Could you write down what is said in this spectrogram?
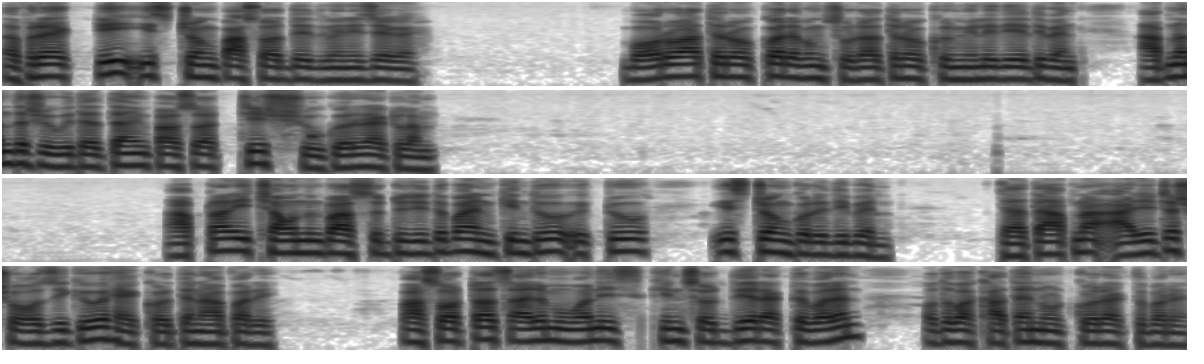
তারপরে একটি স্ট্রং পাসওয়ার্ড দিয়ে দেবেন এই জায়গায়। বড় হাতের অক্ষর এবং ছোটো হাতের অক্ষর মিলে দিয়ে দেবেন। আপনাদের সুবিধার্থে আমি পাসওয়ার্ডটি শু করে রাখলাম। আপনার ইচ্ছা মতন পাসওয়ার্ডটি দিতে পারেন, কিন্তু একটু স্ট্রং করে দিবেন, যাতে আপনার আইডিটা সহজে কেউ হ্যাক করতে না পারে। পাসওয়ার্ডটা চাইলে মোবাইলে স্ক্রিনশট দিয়ে রাখতে পারেন, অথবা খাতায় নোট করে রাখতে পারেন।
